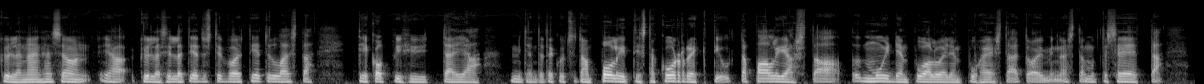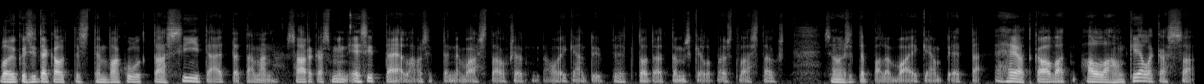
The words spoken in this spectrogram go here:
Kyllä näinhän se on. Ja kyllä sillä tietysti voi tietynlaista tekopyhyyttä ja miten tätä kutsutaan poliittista korrektiutta paljastaa muiden puolueiden puheista ja toiminnasta, mutta se, että voiko sitä kautta sitten vakuuttaa siitä, että tämän sarkasmin esittäjällä on sitten ne vastaukset, oikean tyyppiset toteuttamiskelpoiset vastaukset, se on sitten paljon vaikeampi, että he, jotka ovat halla kelkassa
